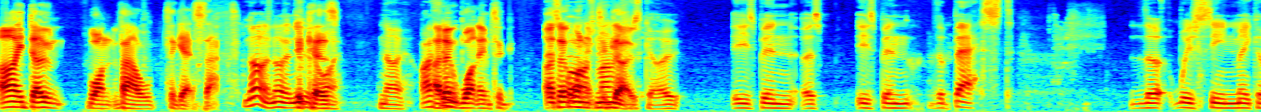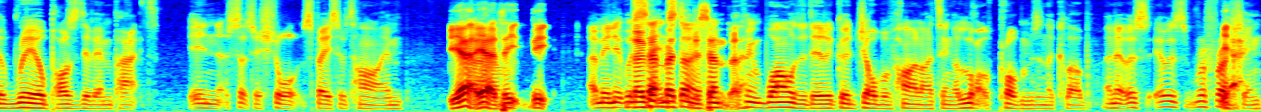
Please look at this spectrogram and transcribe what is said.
I don't want Val to get sacked. No, no, Because I. No, I, I, don't want him to. I don't want him to go. go. He's been as he's been the best that we've seen make a real positive impact in such a short space of time. Yeah, yeah. um, The the I mean, it was November set in stone. I think- December. I think Wilder did a good job of highlighting a lot of problems in the club, and it was it was refreshing.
